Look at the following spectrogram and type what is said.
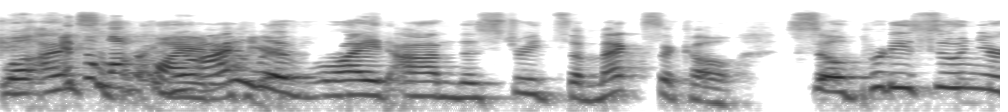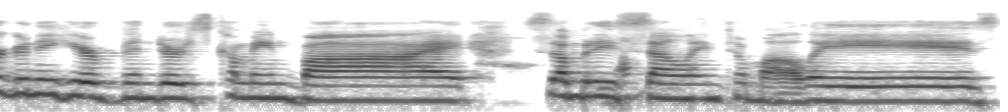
Well, I'm It's a lot surprised- you know, I here. live right on the streets of Mexico. So pretty soon you're going to hear vendors coming by, somebody Yeah. selling tamales.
